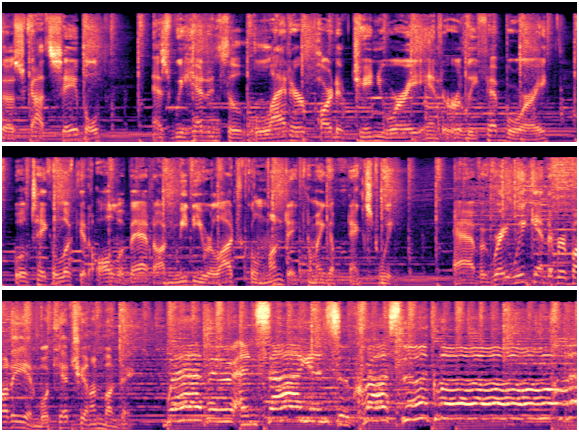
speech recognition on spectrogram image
uh, Scott Sabol. as we head into the latter part of January and early February. We'll take a look at all of that on Meteorological Monday coming up next week. Have a great weekend, everybody, and we'll catch you on Monday. Weather and science across the globe.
